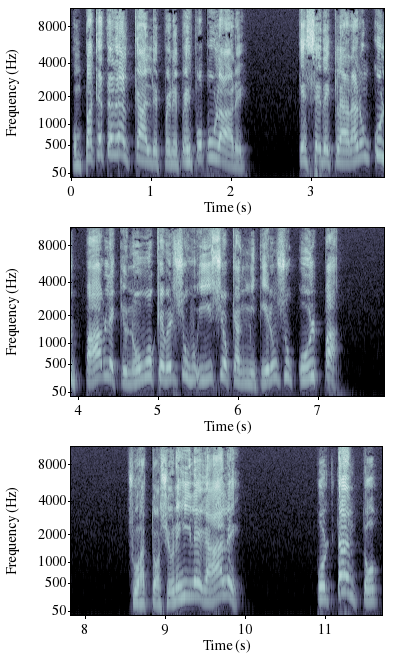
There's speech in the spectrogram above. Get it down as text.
un paquete de alcaldes, PNP y populares, que se declararon culpables, que no hubo que ver su juicio, que admitieron su culpa, sus actuaciones ilegales. Por tanto,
